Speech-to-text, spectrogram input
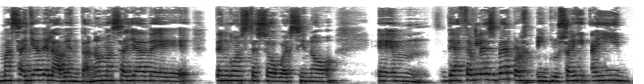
más allá de la venta, no más allá de tengo este software, sino em, de hacerles ver, por, incluso hay, hay,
